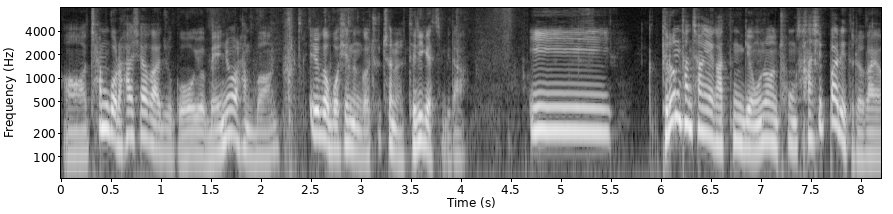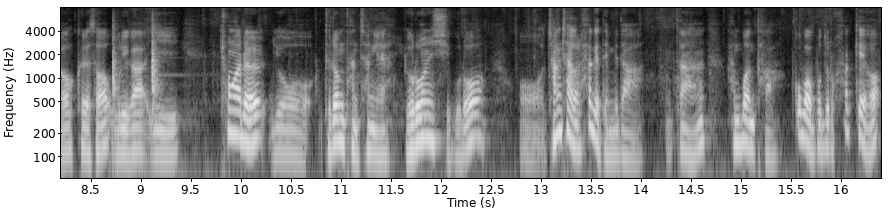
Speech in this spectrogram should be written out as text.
어 참고를 하셔가지고 이 매뉴얼 한번 읽어보시는 걸 추천을 드리겠습니다. 이 드럼 탄창에 같은 경우는 총 40발이 들어가요. 그래서 우리가 이 총알을 요 드럼 탄창에 이런 식으로 어 장착을 하게 됩니다. 일단 한번 다 꼽아 보도록 할게요.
